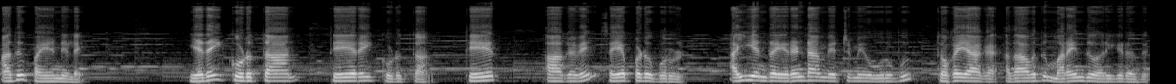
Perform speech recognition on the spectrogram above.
அது பயனிலை. எதை கொடுத்தான்? தேரை கொடுத்தான். தேர் ஆகவே செய்யப்படு பொருள். ஐ என்ற இரண்டாம் வேற்றுமை உருபு தொகையாக அதாவது மறைந்து வருகிறது.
